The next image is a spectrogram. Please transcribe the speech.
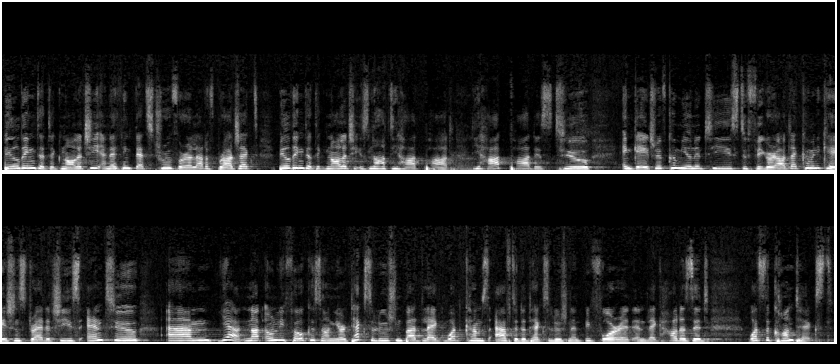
building the technology, and I think that's true for a lot of projects, building the technology is not the hard part. The hard part is to engage with communities, to figure out like communication strategies, and to um, yeah, not only focus on your tech solution, but like what comes after the tech solution and before it, and like how does it, what's the context,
